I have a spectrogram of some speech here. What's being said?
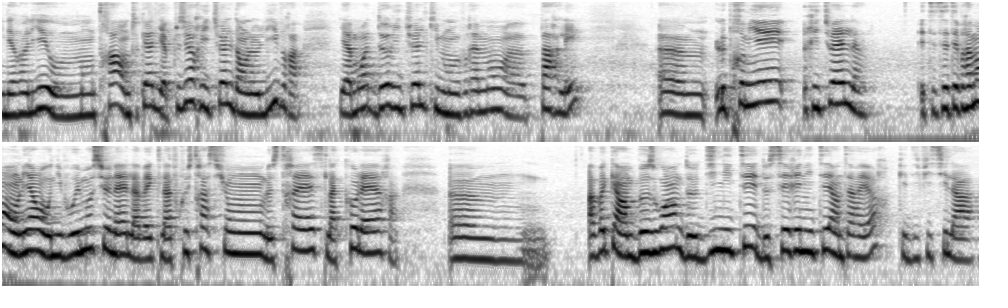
Il est relié au mantra, en tout cas il y a plusieurs rituels dans le livre, il y a moi deux rituels qui m'ont vraiment euh, parlé. Euh, le premier rituel c'était vraiment en lien au niveau émotionnel avec la frustration, le stress, la colère, euh, avec un besoin de dignité et de sérénité intérieure qui est difficile à,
